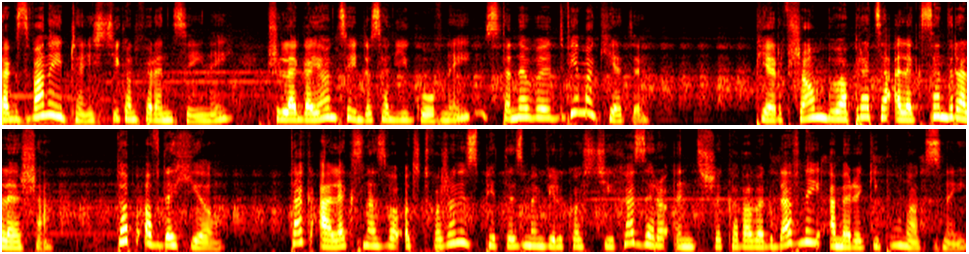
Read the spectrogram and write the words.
Tak zwanej części konferencyjnej, przylegającej do sali głównej, stanęły dwie makiety. Pierwszą była praca Aleksandra Lesza, Top of the Hill. Tak Alex nazwał odtworzony z pietyzmem wielkości H0N3 kawałek dawnej Ameryki Północnej.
